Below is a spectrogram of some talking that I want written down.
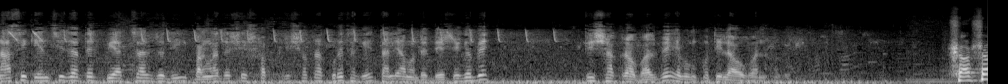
নাসিক এনসি জাতের পেঁয়াজ চাষ যদি বাংলাদেশের সব কৃষকরা করে থাকে, তাহলে আমাদের দেশে এগোবে। কৃষকরাও বাঁচবে এবং অতি লাভবান হবে। শার্শা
